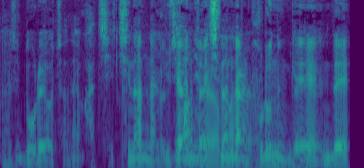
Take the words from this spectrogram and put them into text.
사실 노래였잖아요 같이 지난날 그렇죠. 유재환님의 지난날 맞아요. 부르는 게 네. 근데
